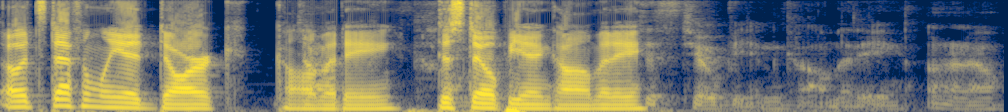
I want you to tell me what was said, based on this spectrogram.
Oh, it's definitely a dark comedy, dystopian comedy. dystopian comedy. I don't know.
